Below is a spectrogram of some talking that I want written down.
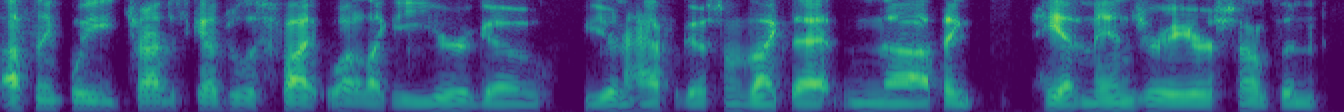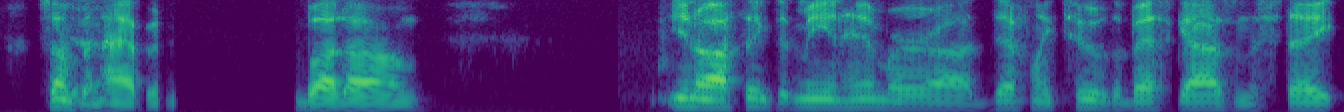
I think we tried to schedule this fight what like a year ago, year and a half ago, something like that. And uh, I think he had an injury or something. Something yeah. happened, but um, you know, I think that me and him are uh, definitely two of the best guys in the state.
